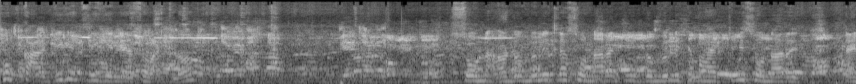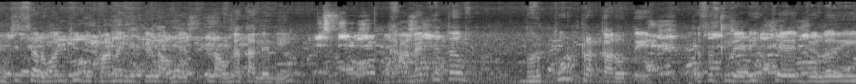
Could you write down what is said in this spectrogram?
खूप काळजी घेतली गेली असं वाटलं. सोना डोंबिवलीतल्या सोनाराची डोंबिवलीच्या बाहेरचेही सोनार आहेत. त्यांची सर्वांची दुकानं इथे लावले लावण्यात आलेली. खाण्याचे तर भरपूर प्रकार होते. तसंच लेडीजचे ज्वेलरी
